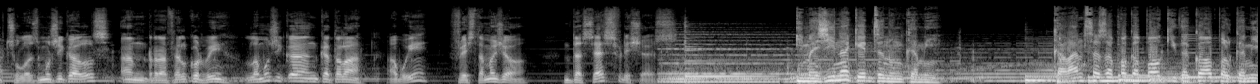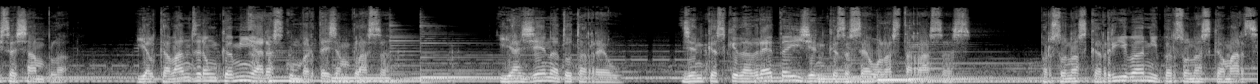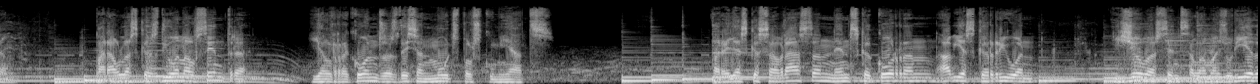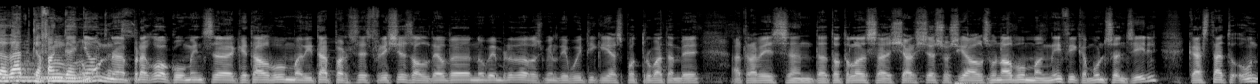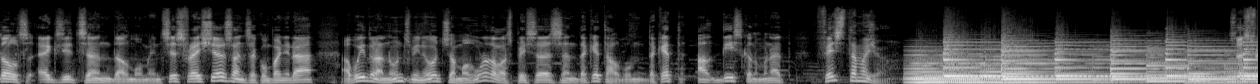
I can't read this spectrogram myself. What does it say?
Càpsules musicals amb Rafael Corbí. La música en català. Avui, Festa Major, de Cesc Freixes. Imagina que ets en un camí, que avances a poc a poc i de cop el camí s'eixampla, i el que abans era un camí ara es converteix en plaça. Hi ha gent a tot arreu, gent que es queda dreta i gent que s'asseu a les terrasses, persones que arriben i persones que marxen, paraules que es diuen al centre i els racons es deixen muts pels comiats. Parelles que s'abracen, nens que corren, àvies que riuen i joves sense la majoria d'edat que fan ganyotes. Un pregó comença aquest àlbum editat per Cesc Freixes el 10 de novembre de 2018 i que ja es pot trobar també a través de totes les xarxes socials. Un àlbum magnífic amb un senzill que ha estat un dels èxits del moment. Cesc Freixes ens acompanyarà avui durant uns minuts amb alguna de les peces d'aquest àlbum, d'aquest disc anomenat Festa Major. Cesc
